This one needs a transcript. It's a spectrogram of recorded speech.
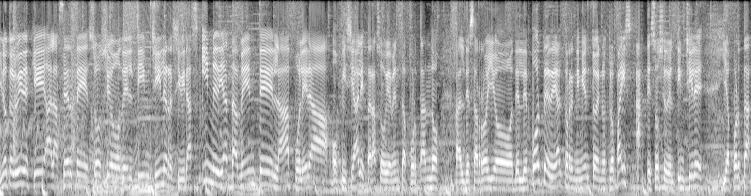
Y no te olvides que al hacerte socio del Team Chile recibirás inmediatamente la polera oficial. Estarás obviamente aportando al desarrollo del deporte de alto rendimiento en nuestro país. Hazte socio del Team Chile y aporta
